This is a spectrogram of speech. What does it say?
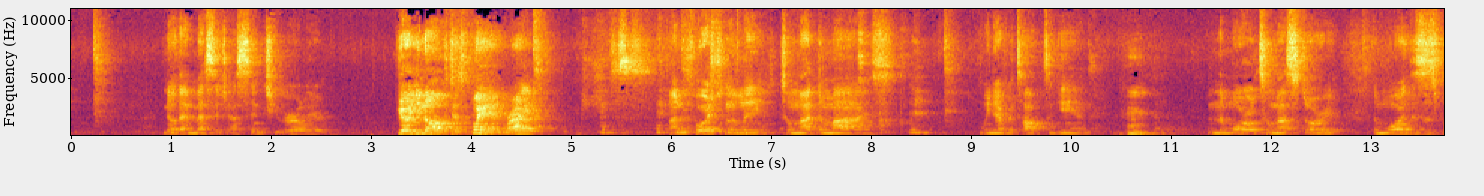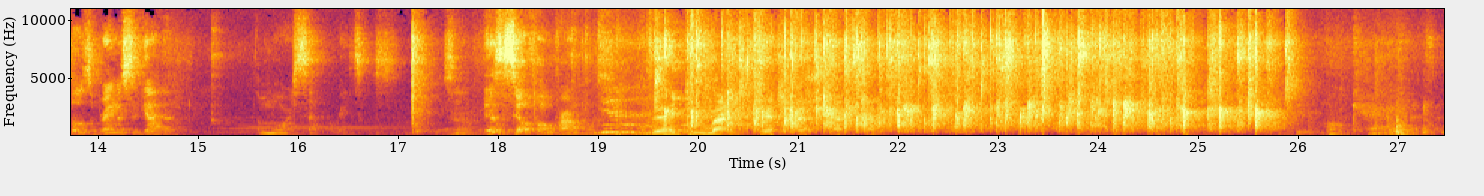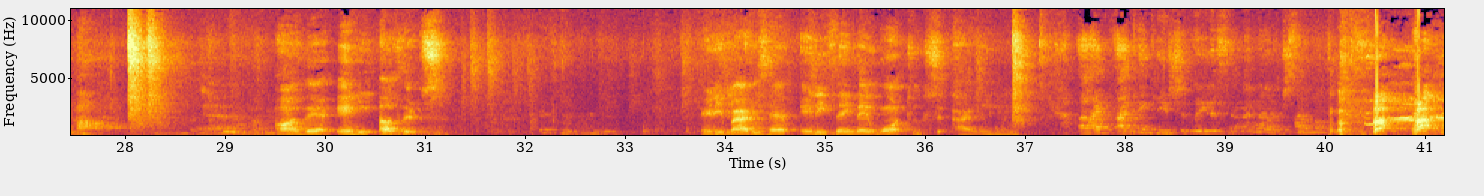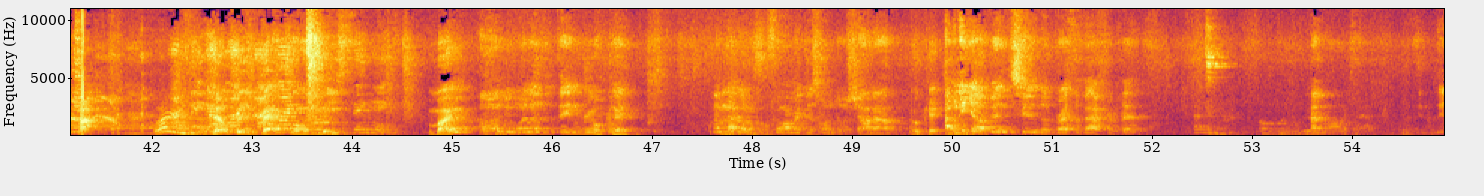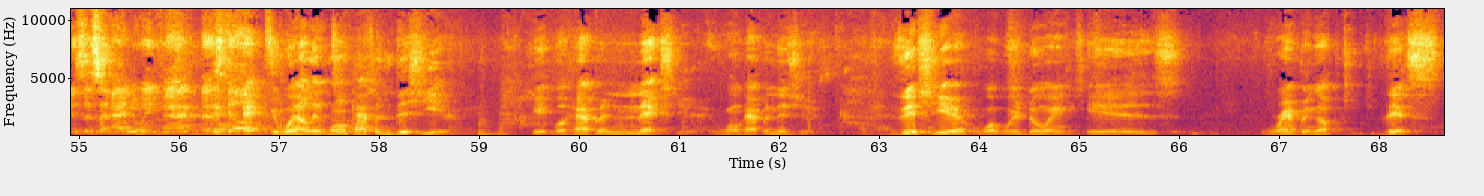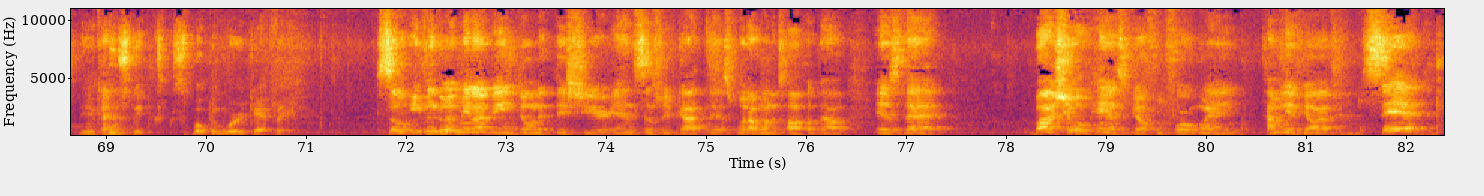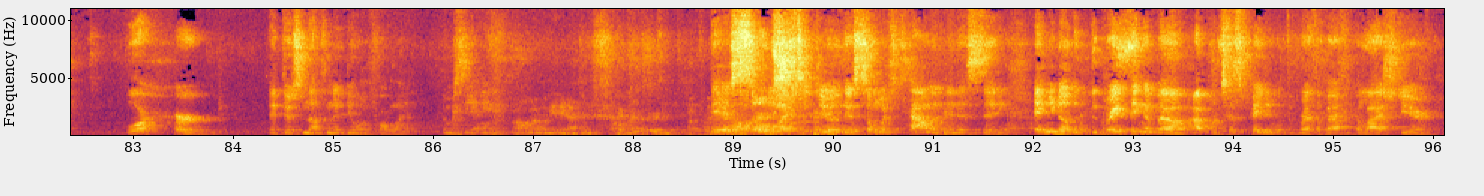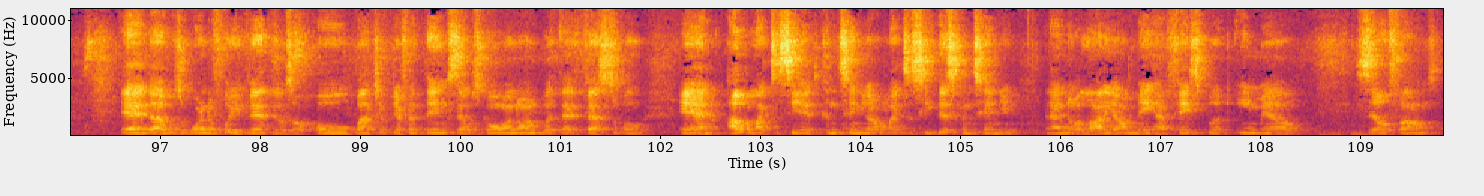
You know that message I sent you earlier? Girl, you know I was just playing, right? Unfortunately, to my demise, we never talked again. Hmm. And the moral to my story, the more this is supposed to bring us together, the more it separates us. So there's a cell phone problem. Thank you, Mike. Okay. Are there any others? Anybody have anything they want to say? Eileen? I, I think you should lead us in another song. Why are you jumping like, back like on me? Singing. Mike? I want to do one other thing real okay. quick. I'm not going to perform, I just want to do a shout out. Okay. How many of y'all been to the Breath of Africa? Oh, is this an annual event that's held? Well, it won't happen this year. It will happen next year. It won't happen this year. Okay. This year, what we're doing is ramping up this, the okay. acoustic spoken word cafe. So even though it may not be doing it this year, and since we've got this, what I want to talk about is that by a show of hands, of y'all from Fort Wayne, how many of y'all have said or heard that there's nothing to do in Fort Wayne? Let me see your hand. There's so much to do. There's so much talent in this city. And you know, the, the great thing about, I participated with the Breath of Africa last year. And uh, it was a wonderful event. There was a whole bunch of different things that was going on with that festival. And I would like to see it continue. I would like to see this continue. And I know a lot of y'all may have Facebook, email, cell phones.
